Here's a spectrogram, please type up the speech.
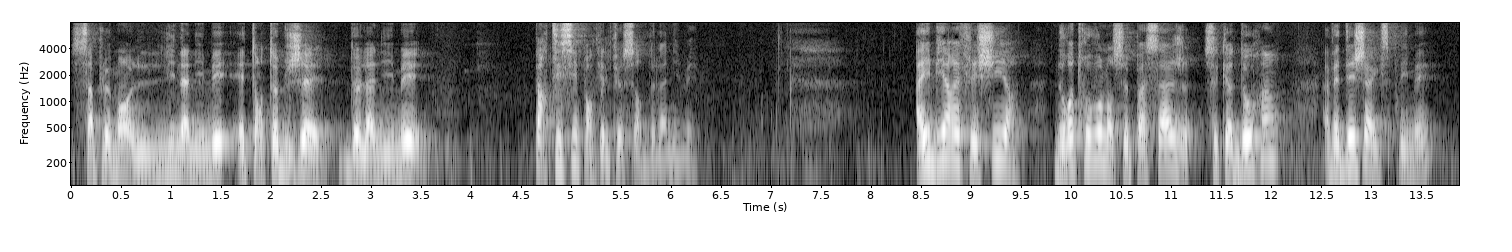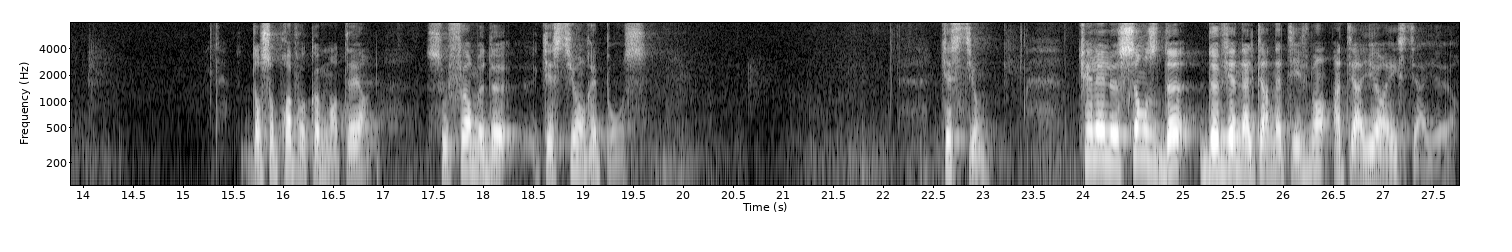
simplement, l'inanimé étant objet de l'animé, participe en quelque sorte de l'animé. À y bien réfléchir, nous retrouvons dans ce passage ce que Dohan avait déjà exprimé dans son propre commentaire sous forme de questions-réponses. Question. Quel est le sens de deviennent alternativement intérieur et extérieur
